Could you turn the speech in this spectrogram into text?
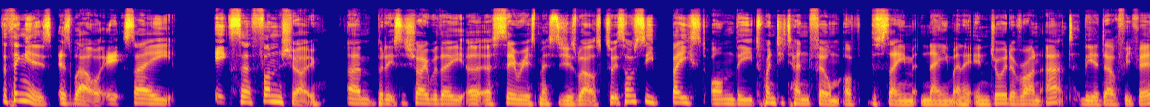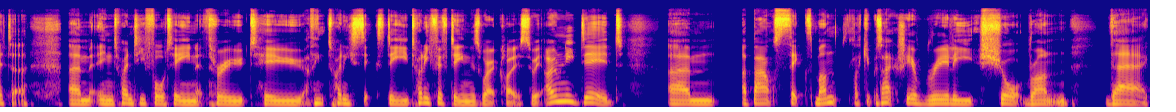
The thing is, as well, it's a it's a fun show. Um, but it's a show with a, a, a serious message as well. So it's obviously based on the 2010 film of the same name, and it enjoyed a run at the Adelphi Theatre um, in 2014 through to I think 2016, 2015 is where it closed. So it only did um, about six months. Like it was actually a really short run there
